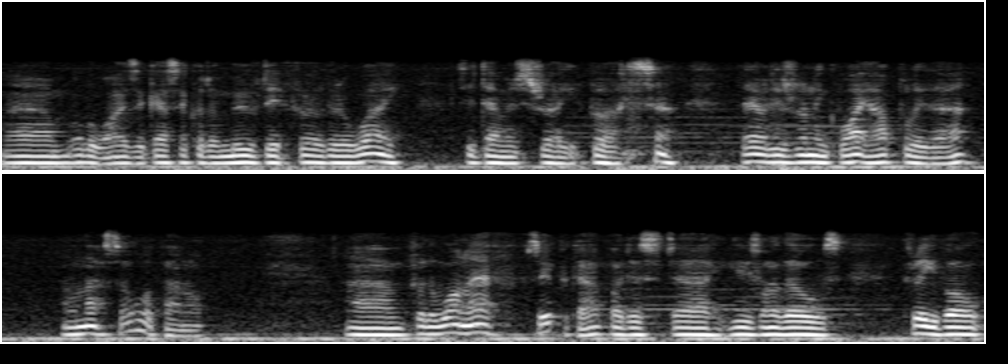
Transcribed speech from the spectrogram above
Um, otherwise I guess I could have moved it further away to demonstrate but uh, there it is running quite happily there on that solar panel. Um, for the 1F supercap I just uh, use one of those 3 volt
